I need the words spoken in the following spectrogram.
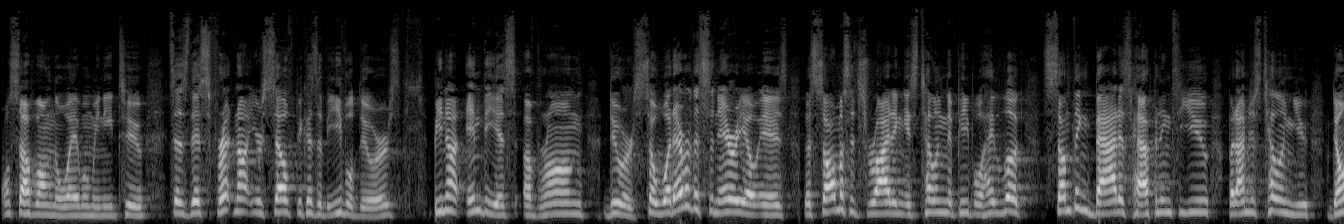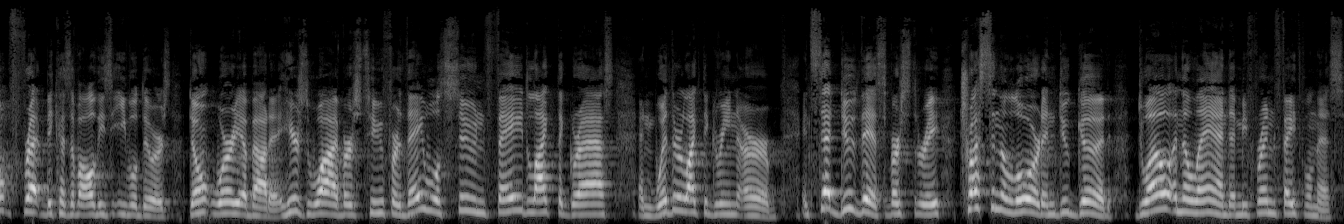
We'll stop along the way when we need to. It says this Fret not yourself because of evildoers, be not envious of wrongdoers. So, whatever the scenario is, the psalmist that's writing is telling the people, hey, look, something bad is happening to you, but I'm just telling you, don't fret because of all these evildoers. Don't worry about it. Here's why, verse 2 For they will soon fade like the grass and wither like the green herb. Instead, do this, verse 3 Trust in the Lord and do good, dwell in the land and befriend faithfulness.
